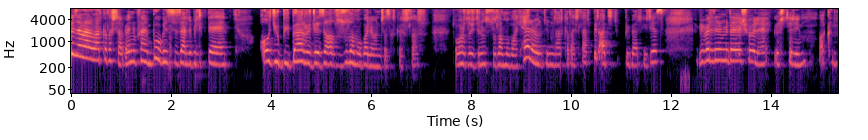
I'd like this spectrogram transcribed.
Hepinize merhaba arkadaşlar. Ben İbrahim. Bugün sizlerle birlikte acı biber cezalı Zula Mobile oynayacağız arkadaşlar. Doğru duydunuz Zula Mobile. Her öldüğümde arkadaşlar bir acı biber yiyeceğiz. Biberlerimi de şöyle göstereyim. Bakın.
